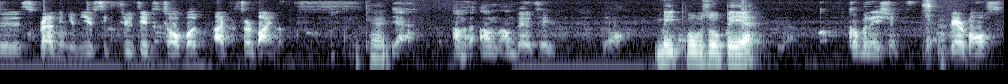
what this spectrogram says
uh, spreading your music through digital. But I prefer vinyl. Okay. yeah, I'm, I'm, I'm there too. Yeah, Meatballs or beer? combination. Bear balls.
